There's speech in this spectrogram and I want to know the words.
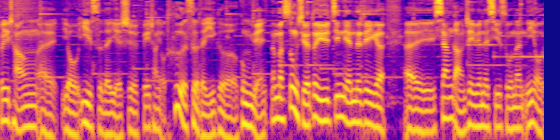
非常呃有意思的，也是非常有特色的一个公园。那么宋雪对于今年的这个呃香港这边的习俗呢，你有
